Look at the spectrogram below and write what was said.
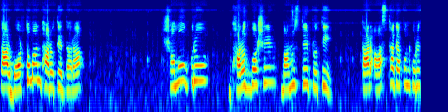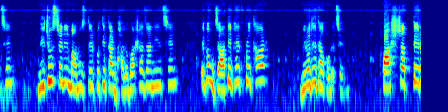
তার বর্তমান ভারতের দ্বারা সমগ্র ভারতবর্ষের মানুষদের প্রতি তার আস্থা জ্ঞাপন করেছেন। নিচু শ্রেণির মানুষদের প্রতি তার ভালোবাসা জানিয়েছেন এবং জাতিভেদ প্রথার বিরোধিতা করেছেন। পাশ্চাত্যের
